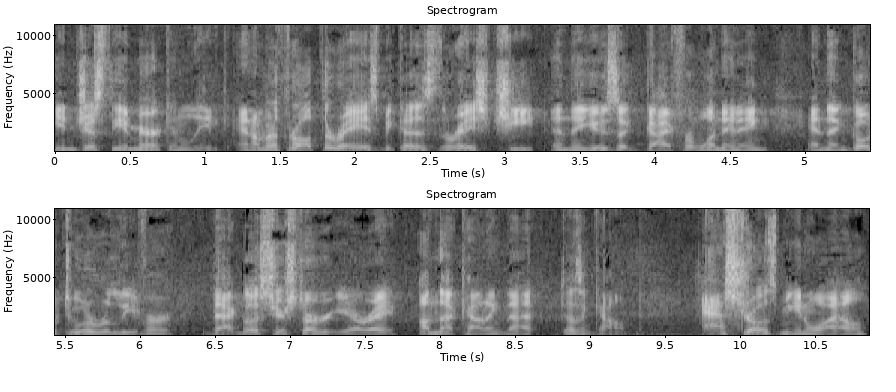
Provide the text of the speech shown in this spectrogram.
in just the American League, and I'm going to throw out the Rays because the Rays cheat and they use a guy for one inning and then go to a reliever. That goes to your starter ERA. I'm not counting that. Doesn't count. Astros, meanwhile,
